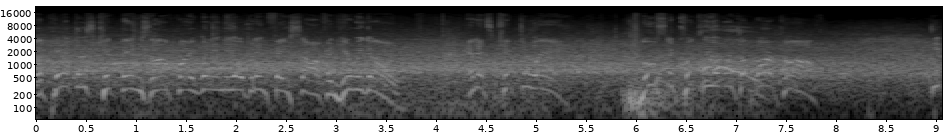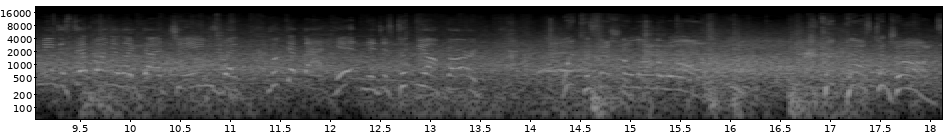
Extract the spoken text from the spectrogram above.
The Panthers kick things off by winning the opening face-off, and here we go. And it's kicked away. Moves it quickly over to Barkov. To step on you like that, James, but looked at that hit and it just took me off guard. With possession along the wall. Quick pass to Johns.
